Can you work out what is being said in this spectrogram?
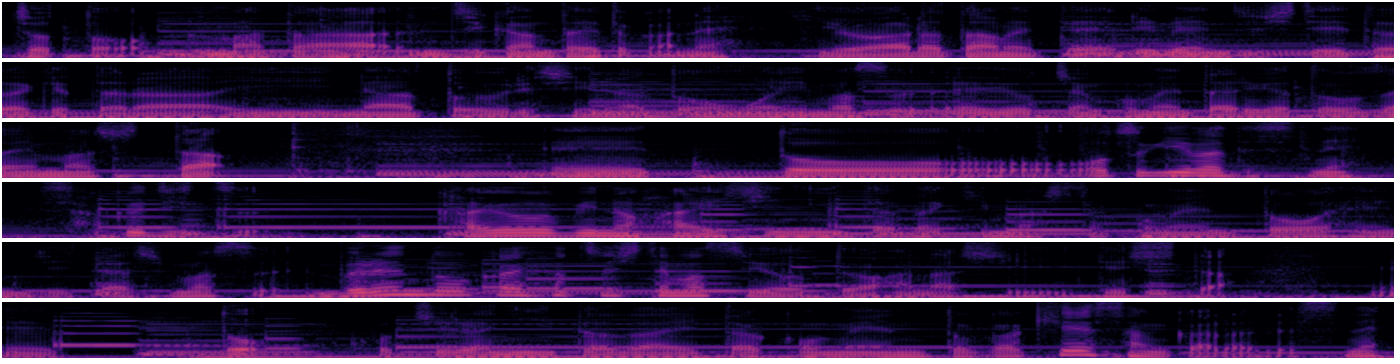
ちょっとまた時間帯とかね、日を改めてリベンジしていただけたらいいなと嬉しいなと思います。えー、よっちゃんコメントありがとうございました。えー、っと、お次はですね、昨日、火曜日の配信にいただきましたコメントを返事いたします。ブレンドを開発してますよというお話でした。えー、っと、こちらにいただいたコメントが K さんからですね、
